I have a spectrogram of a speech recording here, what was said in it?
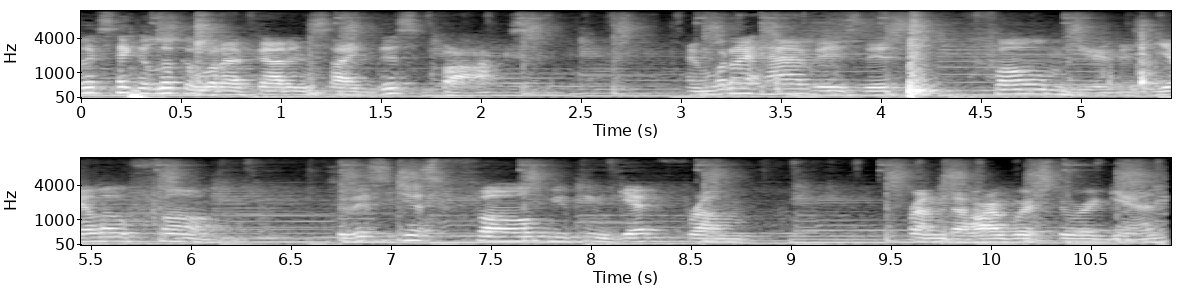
Let's take a look at what I've got inside this box. And what I have is this foam here, this yellow foam. So this is just foam you can get from, from the hardware store again.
